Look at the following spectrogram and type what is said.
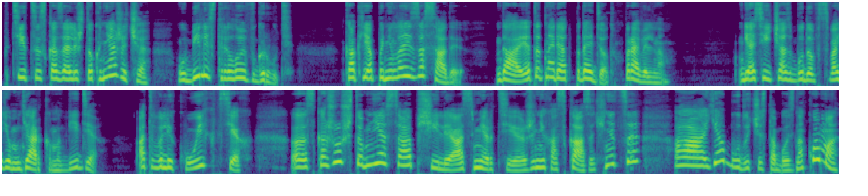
Птицы сказали, что княжича убили стрелой в грудь. Как я поняла из засады. Да, этот наряд подойдет, правильно. Я сейчас буду в своем ярком виде, отвлеку их всех. Э, скажу, что мне сообщили о смерти жениха сказочницы, а я, будучи с тобой знакома,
